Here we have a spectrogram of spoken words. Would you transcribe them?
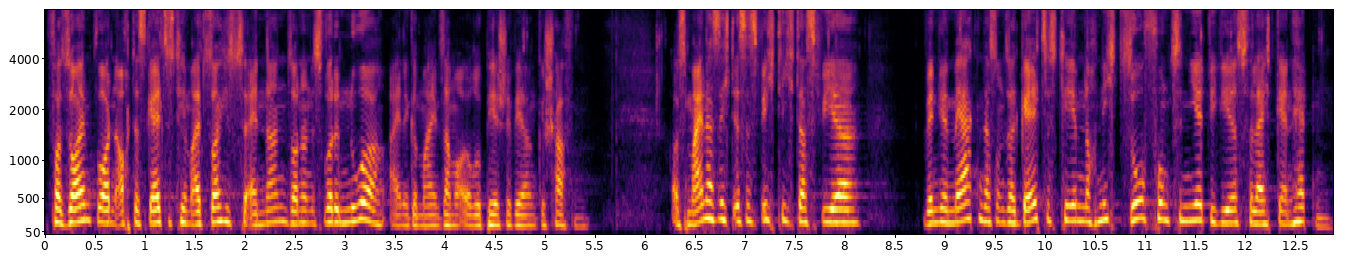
versäumt worden, auch das Geldsystem als solches zu ändern, sondern es wurde nur eine gemeinsame europäische Währung geschaffen. Aus meiner Sicht ist es wichtig, dass wir, wenn wir merken, dass unser Geldsystem noch nicht so funktioniert, wie wir es vielleicht gern hätten,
